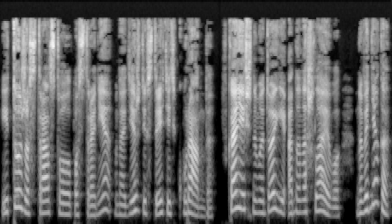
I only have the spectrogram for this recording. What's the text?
и тоже странствовала по стране в надежде встретить Куранда. В конечном итоге она нашла его, но бедняга,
